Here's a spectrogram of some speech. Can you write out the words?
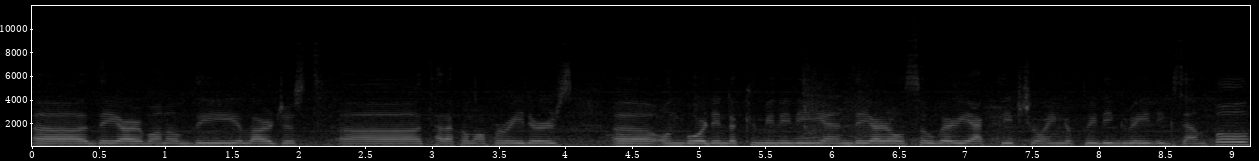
Uh, they are one of the largest uh, telecom operators uh, on board in the community, and they are also very active, showing a pretty great example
